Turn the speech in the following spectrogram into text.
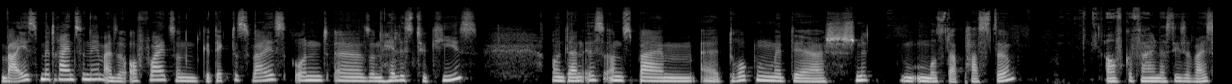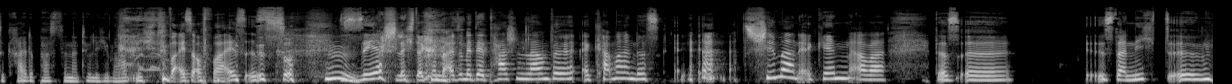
Weiß mit reinzunehmen, also Off-White, so ein gedecktes Weiß und äh, so ein helles Türkis. Und dann ist uns beim äh, Drucken mit der Schnittmusterpaste aufgefallen, dass diese weiße Kreidepaste natürlich überhaupt nicht weiß auf weiß ist. ist so hm. sehr schlecht erkennbar. Also mit der Taschenlampe kann man das äh, Schimmern erkennen, aber das äh, ist dann nicht äh,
